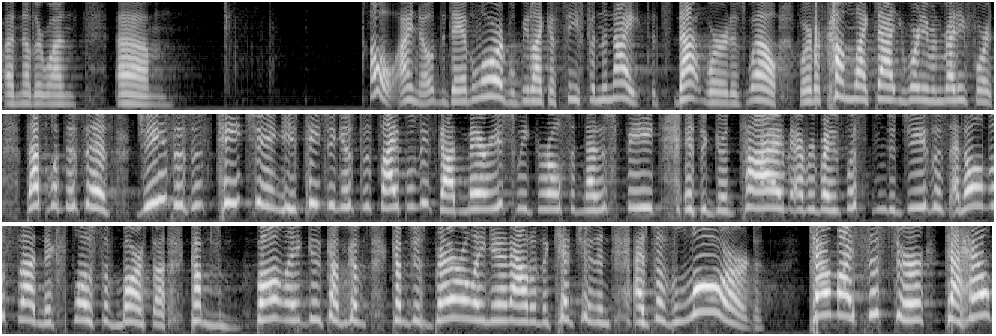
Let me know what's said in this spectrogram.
another one. Um, Oh, I know, the day of the Lord will be like a thief in the night. It's that word as well, where it'll come like that. You weren't even ready for it. That's what this is. Jesus is teaching. He's teaching his disciples. He's got Mary, sweet girl, sitting at his feet. It's a good time. Everybody's listening to Jesus. And all of a sudden, explosive Martha comes bawling, comes, just barreling in out of the kitchen and, and says, Lord, tell my sister to help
